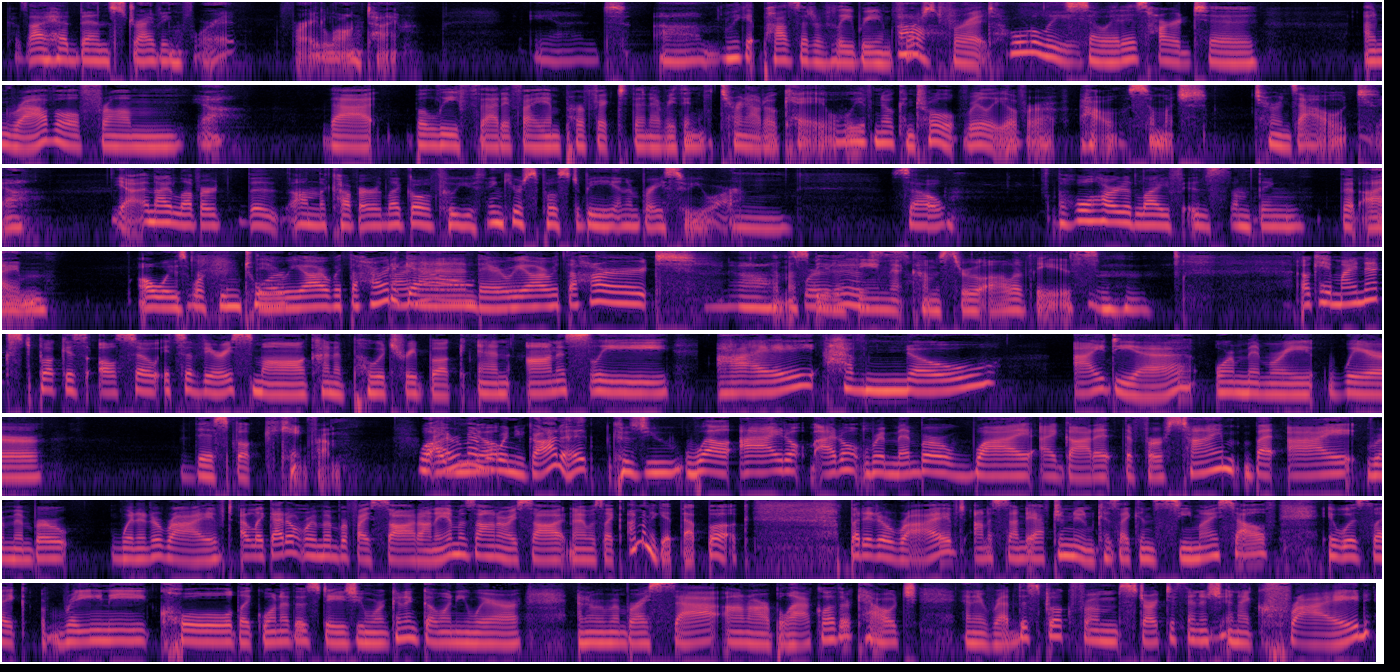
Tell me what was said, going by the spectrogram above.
because I had been striving for it for a long time. And um, we get positively reinforced oh, for it. Totally. So it is hard to unravel from yeah that belief that if I am perfect, then everything will turn out okay. Well, we have no control really over how so much turns out. Yeah. Yeah. And I love her the on the cover, let go of who you think you're supposed to be and embrace who you are. Mm. So the wholehearted life is something that I'm always working toward. There we are with the heart again. There we are with the heart. I know. That must be the theme that comes through all of these. Mm-hmm. Okay, my next book is also it's a very small kind of poetry book and honestly, I have no idea or memory where this book came from. Well, I, I remember when you got it because you. Well, I don't. I don't remember why I got it the first time, but I remember when it arrived. I, like I don't remember if I saw it on Amazon or I saw it and I was like, I'm going to get that book. But it arrived on a Sunday afternoon because I can see myself. It was like rainy, cold, like one of those days you weren't going to go anywhere. And I remember I sat on our black leather couch and I read this book from start to finish and I cried.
